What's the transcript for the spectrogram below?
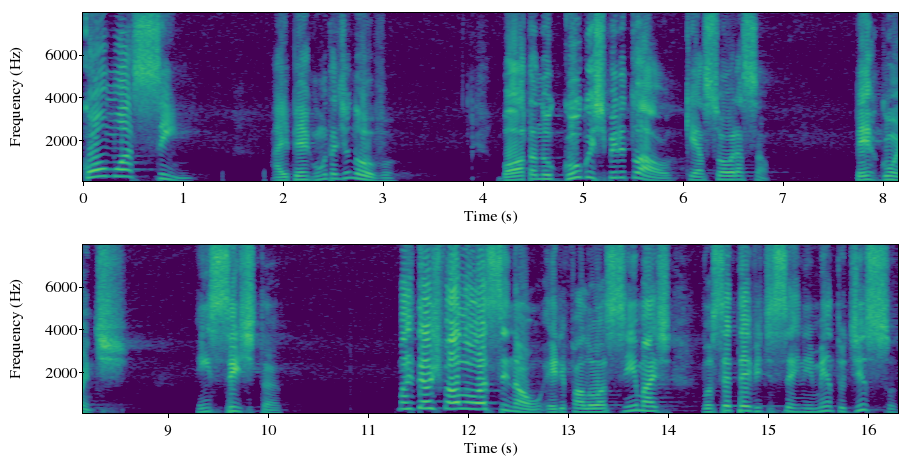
como assim? Aí pergunta de novo. Bota no Google espiritual, que é a sua oração. Pergunte. Insista. Mas Deus falou assim, não. Ele falou assim, mas você teve discernimento disso?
